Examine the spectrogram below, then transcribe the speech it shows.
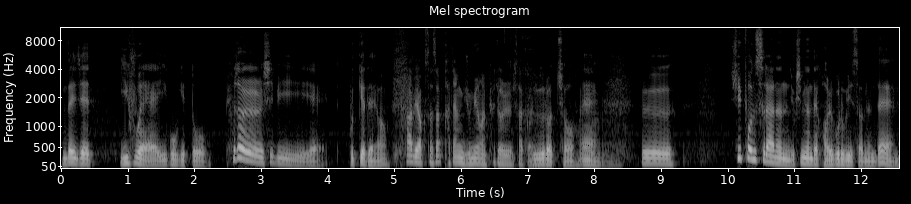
근데 이제 이후에 이 곡이 또 표절 시비에 붙게 돼요. 팝 역사상 가장 유명한 표절 사건. 그렇죠. 예. 음. 그 쉬폰스라는 60년대 걸그룹이 있었는데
